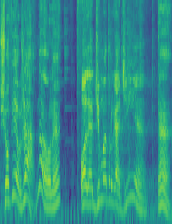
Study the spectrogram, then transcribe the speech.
Choveu já? Não, né? Olha, de madrugadinha, Ah.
